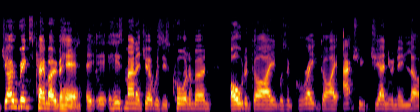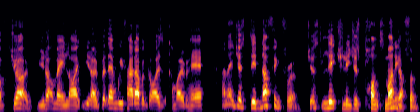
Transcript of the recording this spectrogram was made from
Joe Riggs came over here, his manager was his cornerman, older guy, was a great guy, actually genuinely loved Joe. You know what I mean? Like, you know, but then we've had other guys that come over here and they just did nothing for him, just literally just ponce money off him.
